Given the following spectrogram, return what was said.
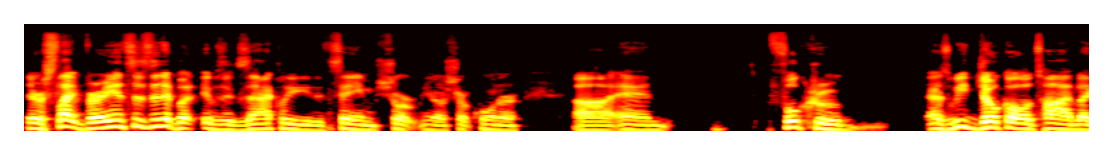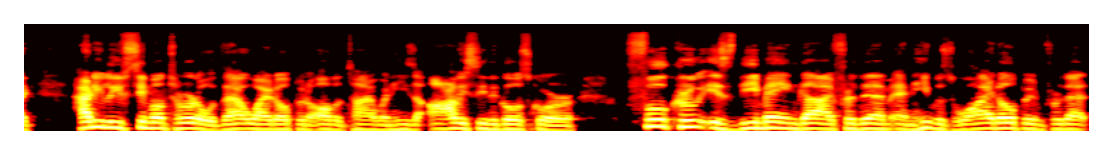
There were slight variances in it, but it was exactly the same short, you know, short corner. Uh, and Füllkrug, as we joke all the time, like how do you leave Simon Terodde that wide open all the time when he's obviously the goal scorer? Füllkrug is the main guy for them, and he was wide open for that.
